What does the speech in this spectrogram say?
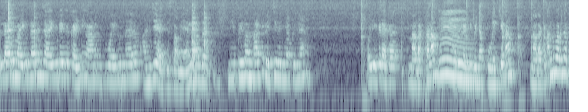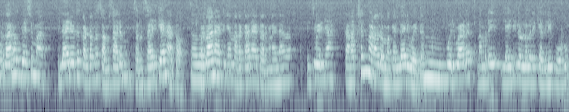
എല്ലാരും വൈകുന്നേരം ചായ കൂടിയൊക്കെ കഴിഞ്ഞ് കാണും. ഇപ്പൊ വൈകുന്നേരം അഞ്ചേ അഞ്ച് സമയം അല്ലേ? അതെ. ഇപ്പൊ ഇത് ഉണ്ടാക്കി വെച്ച് കഴിഞ്ഞാൽ പിന്നെ വൈകിട്ടൊക്കെ നടക്കണം. അത് കഴിഞ്ഞ് പിന്നെ കുളിക്കണം. നടക്കണം എന്ന് പറഞ്ഞ പ്രധാന ഉദ്ദേശം എല്ലാരും എല്ലാവരെയൊക്കെ കണ്ടൊന്ന് സംസാരം സംസാരിക്കാനാട്ടോ പ്രധാനമായിട്ട് ഞാൻ നടക്കാനായിട്ട് ഇറങ്ങണം എന്നാന്ന് വെച്ച് കഴിഞ്ഞാൽ കണക്ഷൻ വേണമല്ലോ നമുക്ക് എല്ലാവരുമായിട്ട് ഒരുപാട് നമ്മുടെ ലൈനിലുള്ളവരൊക്കെ അതിലേ പോകും.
